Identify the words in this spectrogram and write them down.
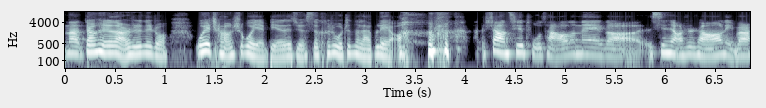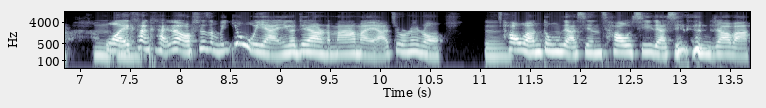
那张凯丽老师那种，我也尝试过演别的角色，可是我真的来不了。上期吐槽的那个《心想事成》里面，我一看凯丽老师怎么又演一个这样的妈妈呀？就是那种操完东家心，操西家心，你知道吧？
